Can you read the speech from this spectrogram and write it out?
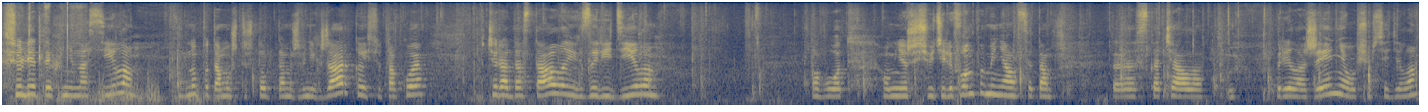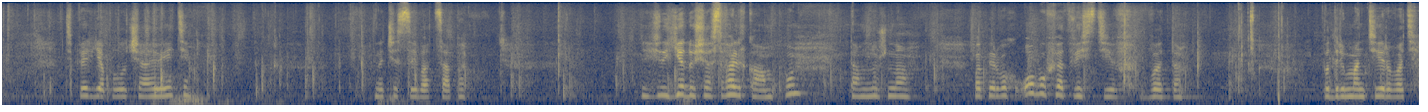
Все лето их не носила. Ну, потому что, чтобы там же в них жарко и все такое. Вчера достала их, зарядила. Вот. У меня же еще телефон поменялся. Там э, скачала приложение. В общем, все дела. Теперь я получаю эти на часы WhatsApp. Еду сейчас в Алькампу. Там нужно, во-первых, обувь отвезти в это, подремонтировать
